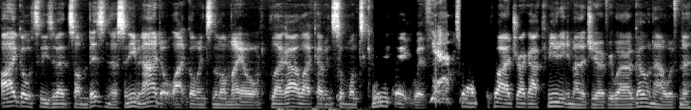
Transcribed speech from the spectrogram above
I go to these events on business, and even I don't like going to them on my own. Like I like having someone to communicate with. Yeah. So that's why I drag our community manager everywhere I go now with me.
